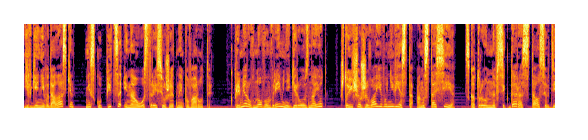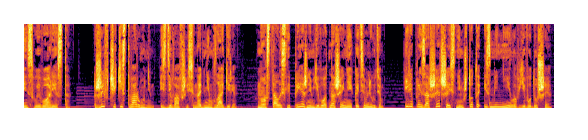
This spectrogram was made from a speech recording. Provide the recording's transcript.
Евгений Водолазкин не скупится и на острые сюжетные повороты. К примеру, в «Новом времени» герой узнает, что еще жива его невеста, Анастасия, с которой он навсегда расстался в день своего ареста. Жив чекист Воронин, издевавшийся над ним в лагере. Но осталось ли прежним его отношение к этим людям? Или произошедшее с ним что-то изменило в его душе?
